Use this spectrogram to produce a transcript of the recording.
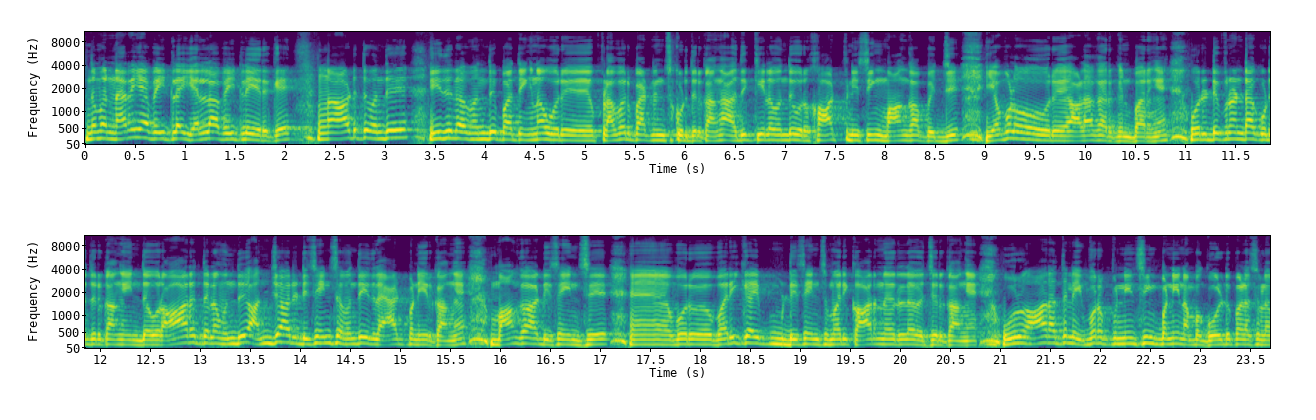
இந்த மாதிரி நிறைய வெயிட்டில் எல்லா வெயிட்லேயும் இருக்குது அடுத்து வந்து இதில் வந்து பார்த்தீங்கன்னா ஒரு ஒரு ஃப்ளவர் பேட்டர்ன்ஸ் கொடுத்துருக்காங்க. அது கீழே வந்து ஒரு ஹாட் ஃபினிஷிங் மாங்காய் பெஜ்ஜு எவ்வளோ ஒரு அழகாக இருக்குன்னு பாருங்கள் ஒரு டிஃப்ரெண்ட்டாக கொடுத்துருக்காங்க. இந்த ஒரு ஆரத்தில் வந்து அஞ்சாறு டிசைன்ஸை வந்து இதில் ஆட் பண்ணியிருக்காங்க. மாங்காய் டிசைன்ஸு ஒரு வரிக்காய் டிசைன்ஸ் மாதிரி கார்னரில் வச்சுருக்காங்க. ஒரு ஆரத்தில் இவ்வளோ ஃபினிஷிங் பண்ணி நம்ம கோல்டு பேலஸில்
